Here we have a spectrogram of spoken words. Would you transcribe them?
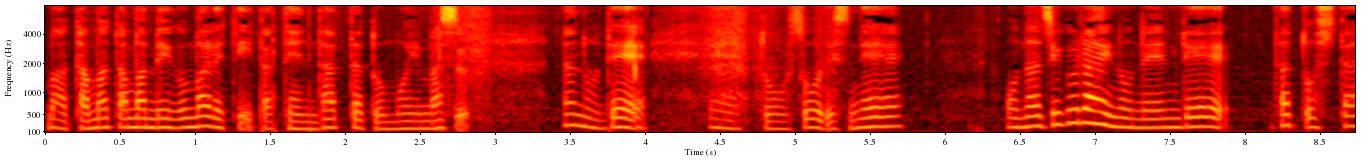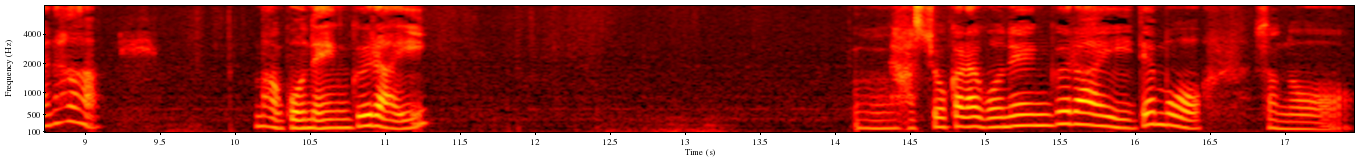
まあ、たまたま恵まれていた点だったと思います。なので、えーとそうですね同じぐらいの年齢だとしたら、まあ、5年ぐらいうん、発症から5年ぐらいでもその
